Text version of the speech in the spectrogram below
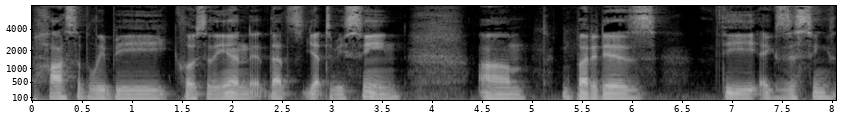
possibly be close to the end. It, that's yet to be seen. Um, but it is the existing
